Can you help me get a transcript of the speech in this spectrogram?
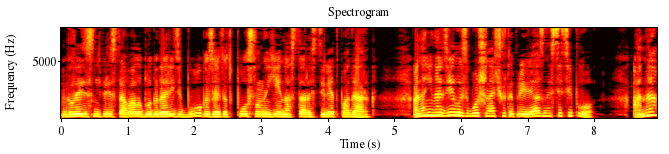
Глэдис не переставала благодарить Бога за этот посланный ей на старости лет подарок. Она не надеялась больше на чью-то привязанность и тепло. Она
